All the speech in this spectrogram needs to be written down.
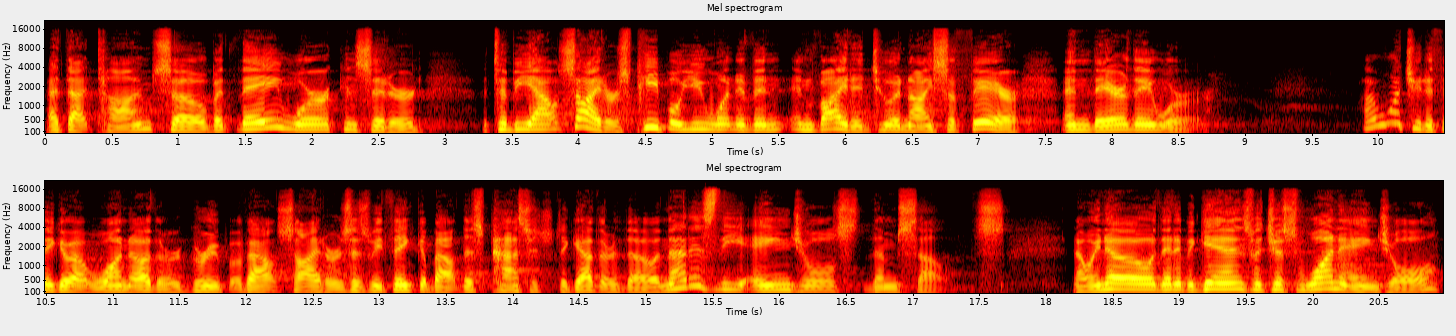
at that time. So, but they were considered to be outsiders, people you wouldn't have been invited to a nice affair. And there they were. I want you to think about one other group of outsiders as we think about this passage together, though, and that is the angels themselves. Now, we know that it begins with just one angel,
